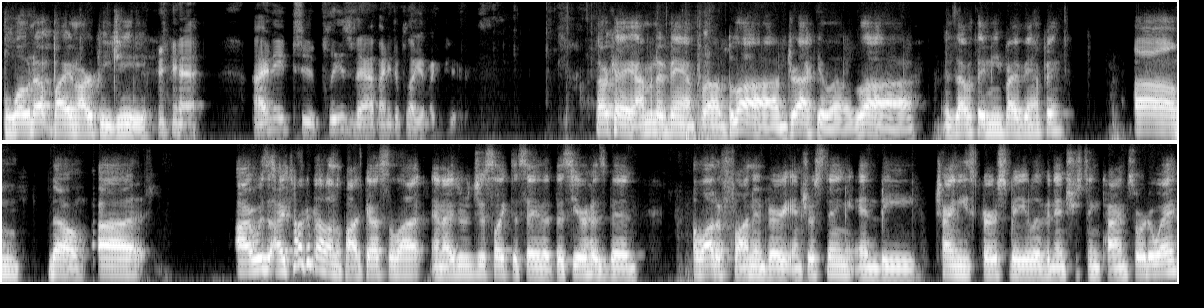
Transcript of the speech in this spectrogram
blown up by an RPG. yeah. I need to please vamp. I need to plug in my computer. Okay, I'm gonna vamp. Uh, blah, I'm Dracula. Blah. Is that what they mean by vamping? Um, no. Uh, I was I talk about on the podcast a lot, and I would just like to say that this year has been a lot of fun and very interesting in the Chinese curse may live in interesting time sort of way.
